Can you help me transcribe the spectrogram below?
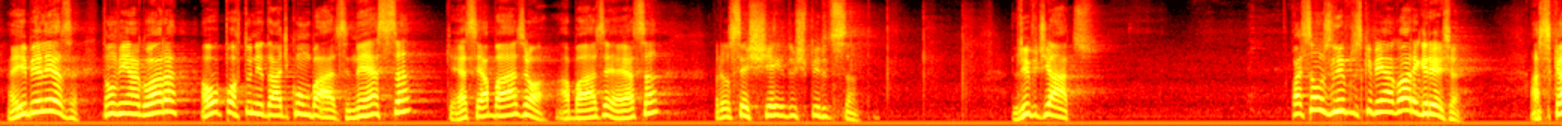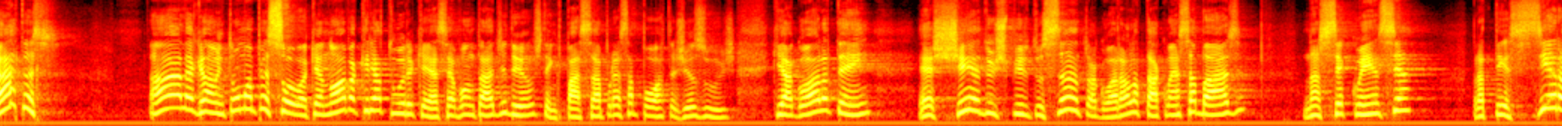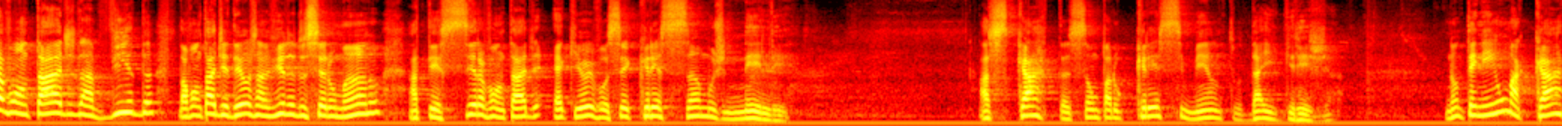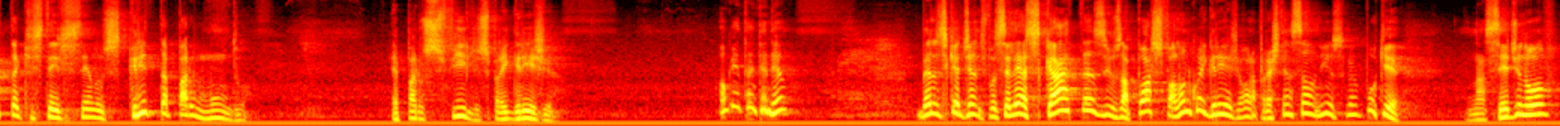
Aí beleza. Então vem agora a oportunidade com base nessa, que essa é a base, ó. A base é essa, para eu ser cheio do Espírito Santo. Livro de Atos. Quais são os livros que vêm agora, igreja? As cartas? Ah, legal. Então, uma pessoa que é nova criatura, que essa é a vontade de Deus, tem que passar por essa porta, Jesus, que agora tem, é cheia do Espírito Santo, agora ela está com essa base, na sequência, para a terceira vontade na vida, da vontade de Deus na vida do ser humano, a terceira vontade é que eu e você cresçamos nele. As cartas são para o crescimento da igreja. Não tem nenhuma carta que esteja sendo escrita para o mundo. É para os filhos, para a igreja. Alguém está entendendo? Beleza que adiante, você lê as cartas e os apóstolos falando com a igreja. Olha, presta atenção nisso. Por quê? Nascer de novo,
